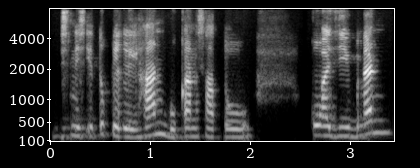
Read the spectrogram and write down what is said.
bisnis itu pilihan bukan satu kewajiban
